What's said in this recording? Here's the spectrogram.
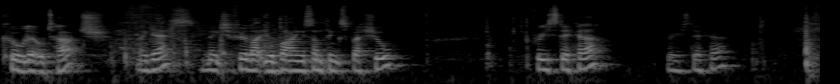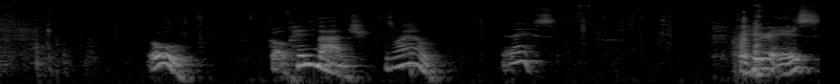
Cool little touch, I guess. Makes you feel like you're buying something special. Free sticker. Free sticker. Oh, got a pin badge as well. Look at this. But here it is.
